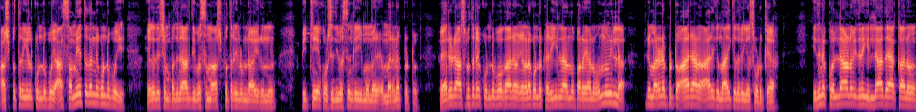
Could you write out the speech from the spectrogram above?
ആശുപത്രിയിൽ കൊണ്ടുപോയി. ആ സമയത്ത് തന്നെ കൊണ്ടുപോയി. ഏകദേശം പതിനാല് ദിവസം ആശുപത്രിയിൽ ഉണ്ടായിരുന്നു. പിന്നെ കുറച്ച് ദിവസം കഴിയുമ്പോൾ മരണപ്പെട്ടു. വേറെ ഒരു ആശുപത്രിയിൽ കൊണ്ടുപോകാനോ ഞങ്ങളെ കൊണ്ട് കഴിയില്ല എന്ന് പറയാനോ ഒന്നുമില്ല. പിന്നെ മരണപ്പെട്ടു. ആരാണ്? ആർക്ക് നായ്ക്കെതിരെ കേസ് കൊടുക്കുക? ഇതിനെ കൊല്ലാനോ ഇതിനെ ഇല്ലാതെയാക്കാനോ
